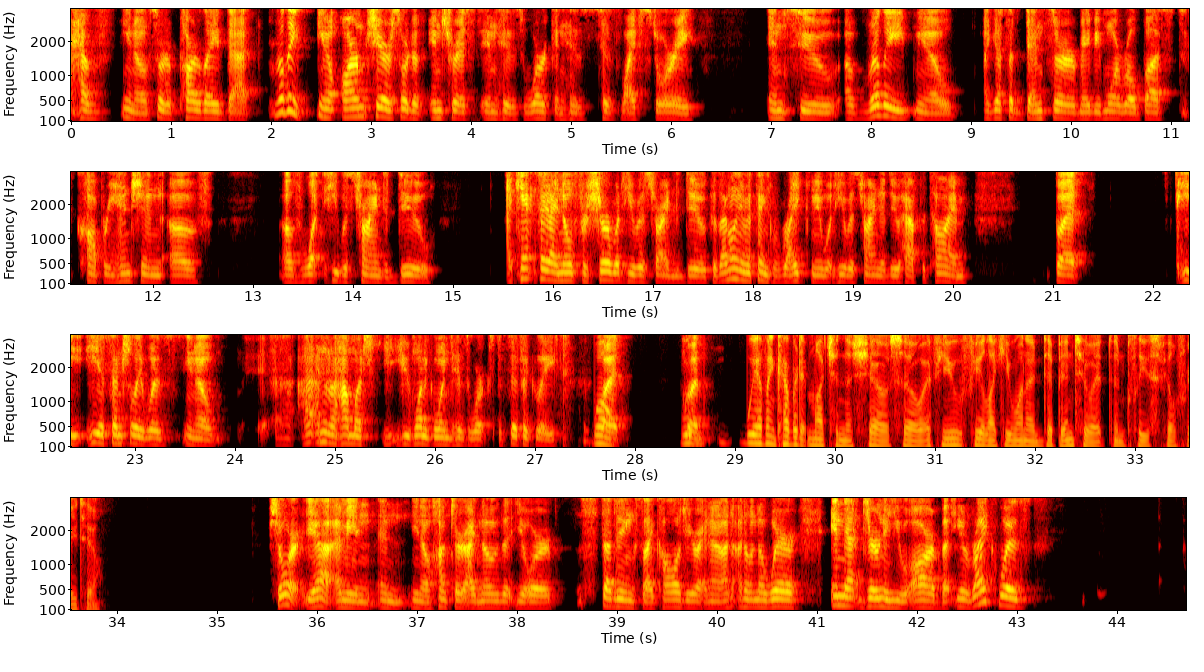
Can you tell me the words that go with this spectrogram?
have you know sort of parlayed that really you know armchair sort of interest in his work and his his life story into a really you know i guess a denser maybe more robust comprehension of of what he was trying to do. I can't say i know for sure what he was trying to do because i don't even think reich knew what he was trying to do half the time. But he he essentially was you know uh, I don't know how much you, you want to go into his work specifically, Well, but we, but we haven't covered it much in the show, so if you feel like you want to dip into it, then please feel free to. sure, yeah. I mean, and you know, Hunter, I know that you're studying psychology right now. I, I don't know where in that journey you are, but you know, Reich was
